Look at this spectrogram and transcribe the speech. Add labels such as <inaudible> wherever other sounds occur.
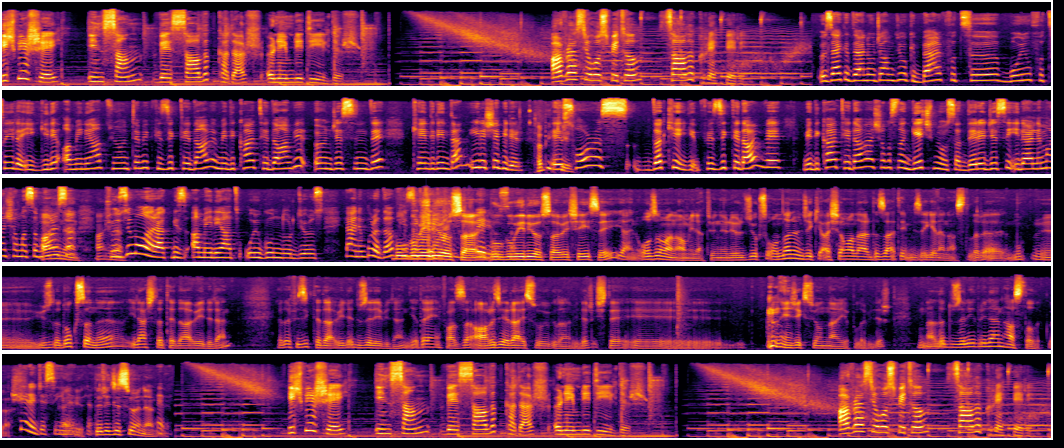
Hiçbir şey insan ve sağlık kadar önemli değildir. Avrasya Hospital Sağlık Rehberi Özellikle değerli hocam diyor ki bel fıtığı, boyun fıtığıyla ilgili ameliyat yöntemi fizik tedavi ve medikal tedavi öncesinde kendiliğinden iyileşebilir. Tabii Ee, ki. sonrasındaki fizik tedavi ve medikal tedavi aşamasına geçmiyorsa, derecesi ilerleme aşaması varsa Aynen, aynen. çözüm olarak biz ameliyat uygundur diyoruz. Yani burada bulgu fizik tedavi veriyorsa, veriyorsa. bulgu veriyorsa ve şeyse yani o zaman ameliyat öneriyoruz. Yoksa ondan önceki aşamalarda zaten bize gelen hastalara mu- e, %90'ı ilaçla tedavi edilen ya da fizik tedaviyle düzelebilen ya da en fazla ağrı cerrahisi uygulanabilir. İşte e, <clears throat> enjeksiyonlar yapılabilir. Bunlarla düzelebilen hastalıklar. Derecesi yine Evet, derecesi önemli. Evet. Hiçbir şey insan ve sağlık kadar önemli değildir. Avrasya Hospital Sağlık Rehberi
